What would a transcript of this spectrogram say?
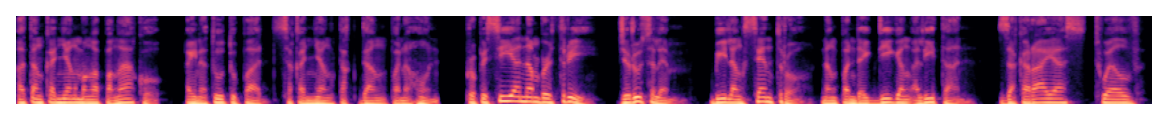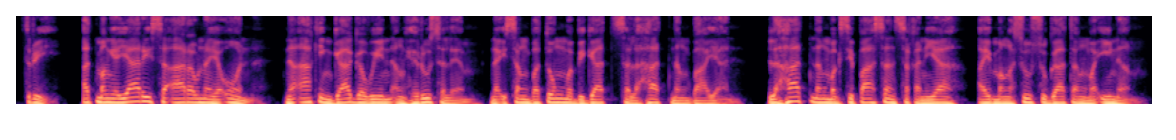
at ang kanyang mga pangako ay natutupad sa kanyang takdang panahon. Propesiya number 3, Jerusalem bilang sentro ng pandaigdigang alitan, Zacarias 12:3. At mangyayari sa araw na yaon na aking gagawin ang Jerusalem na isang batong mabigat sa lahat ng bayan. Lahat ng magsipasan sa kaniya ay mga susugatang mainam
